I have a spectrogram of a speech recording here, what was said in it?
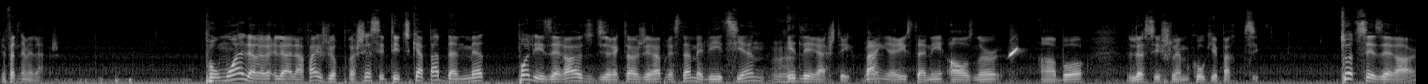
il a fait le ménage. Pour moi, l'affaire que je lui reprochais, c'est es-tu capable d'admettre pas les erreurs du directeur général précédent, mais les tiennes Mhm. et de les racheter? Bang, il arrive cette année, Osner en bas. Là, c'est Schlemko qui est parti. Toutes ces erreurs,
